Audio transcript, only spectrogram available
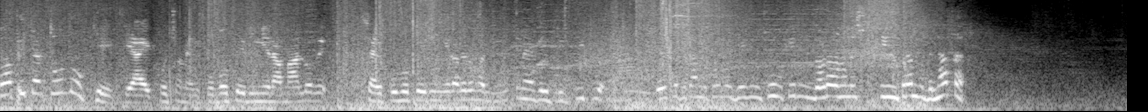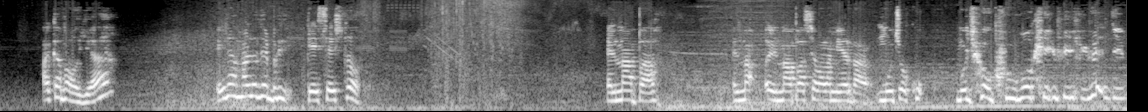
¿Va a pitar todo? ¿Qué? ¿Qué hay? Escúchame, el cubo Kevin era malo de... O sea, el cubo Kevin era de los alienígenas desde el principio. Yo estoy pitando todo y hay un cubo Kevin dorado, no me estoy entrando de nada. ¿Ha acabado ya? Era malo del principio. ¿Qué es esto? El mapa. El, ma- el mapa se va a la mierda. Mucho cu mucho cubo Kevin.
